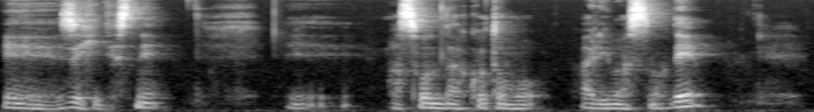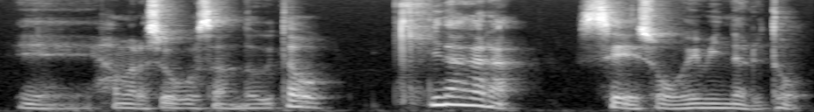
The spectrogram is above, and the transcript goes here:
えー、ぜひですね、えーまあ、そんなこともありますので、えー、浜田省吾さんの歌を聴きながら聖書をお読みになると、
